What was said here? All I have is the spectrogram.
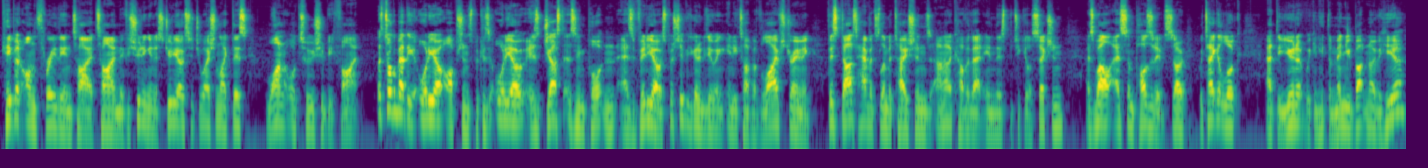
keep it on 3 the entire time. If you're shooting in a studio situation like this, 1 or 2 should be fine. Let's talk about the audio options because audio is just as important as video, especially if you're going to be doing any type of live streaming. This does have its limitations. I'm going to cover that in this particular section, as well as some positives. So if we take a look at the unit, we can hit the menu button over here,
